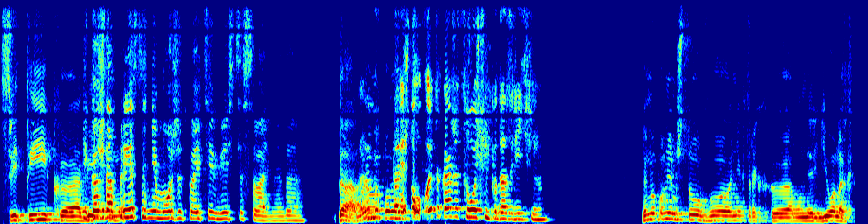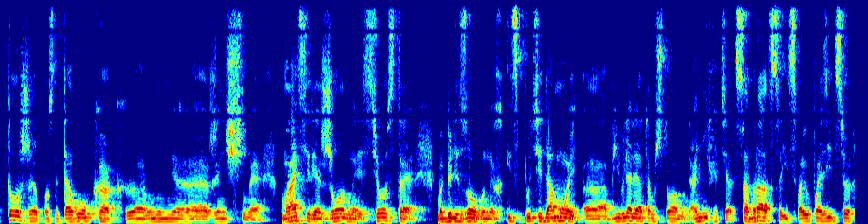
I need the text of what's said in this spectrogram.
цветы к И когда пресса не может пойти вместе с вами, да. Да, ну мы помним, что... Это кажется очень подозрительным. Ну, мы помним, что в некоторых э, регионах тоже после того, как э, э, женщины, матери, жены, сестры мобилизованных из пути домой объявляли о том, что они хотят собраться и свою позицию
